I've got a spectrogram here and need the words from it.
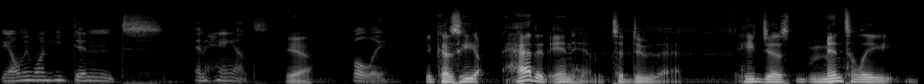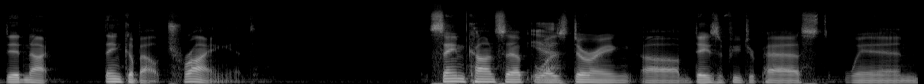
the only one he didn't enhance Yeah. fully. because he had it in him to do that. He just mentally did not think about trying it. Same concept Yeah. was during um, Days of Future Past when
